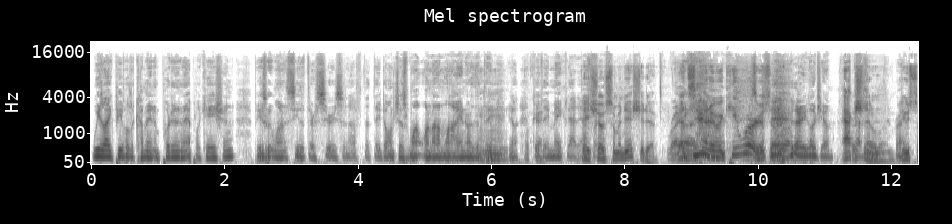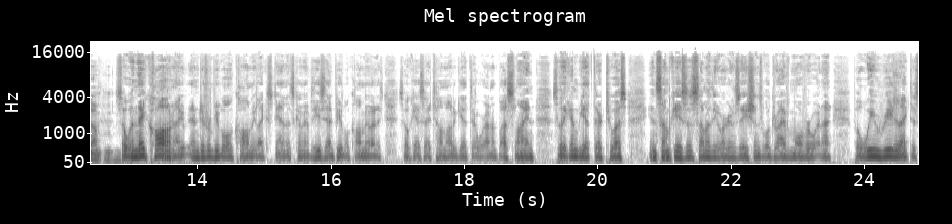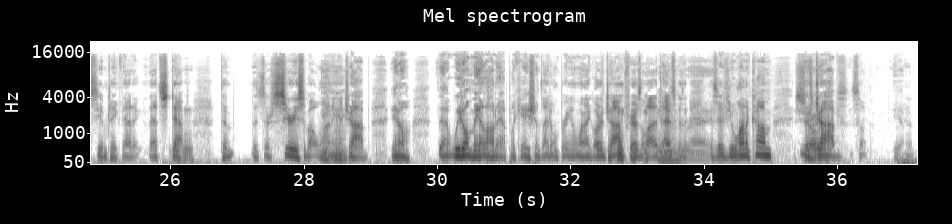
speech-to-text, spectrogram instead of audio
we like people to come in and put in an application because we want to see that they're serious enough that they don't just want one online or that they, mm-hmm. you know, Okay. that they make that effort. They show some initiative. Right. That's Right. kind of a key word, isn't it? there you go, Jim. Action. Right. Do something. So when they call, and, I, and different people will call me, like Stan that's coming up, he's had people call me when it's, it's okay. So I tell them how to get there. We're on a bus line, so they can get there to us. In some cases, some of the organizations will drive them over, or whatnot. But we really like to see them take that that step mm-hmm. to that they're serious about wanting a mm-hmm. job. You know, that we don't mail out applications. I don't bring them when I go to job fairs a lot of times because if you want to come, there's jobs. So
